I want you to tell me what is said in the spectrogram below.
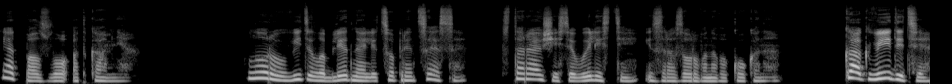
и отползло от камня. Лора увидела бледное лицо принцессы, старающейся вылезти из разорванного кокона. «Как видите,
